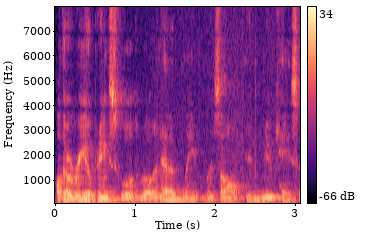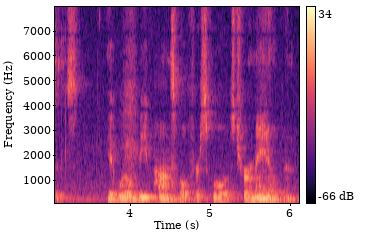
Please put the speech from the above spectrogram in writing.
Although reopening schools will inevitably result in new cases, it will be possible for schools to remain open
